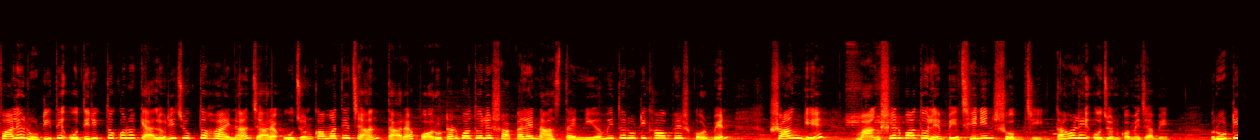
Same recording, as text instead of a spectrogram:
ফলে রুটিতে অতিরিক্ত কোনো ক্যালোরি যুক্ত হয় না। যারা ওজন কমাতে চান, তারা পরোটার বদলে সকালে নাস্তায় নিয়মিত রুটি খাওয়া অভ্যেস করবেন। সঙ্গে মাংসের বদলে বেছে নিন সবজি, তাহলেই ওজন কমে যাবে। রুটি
